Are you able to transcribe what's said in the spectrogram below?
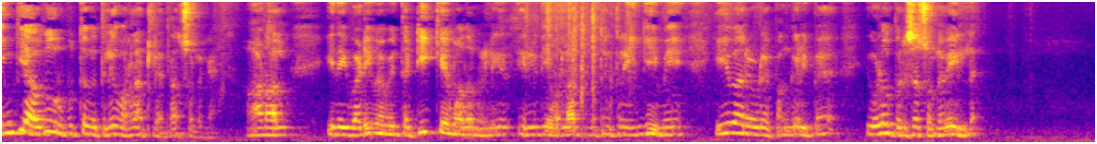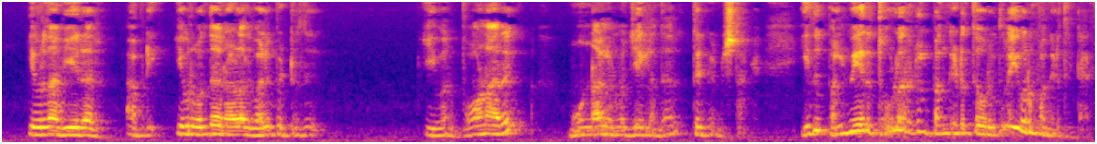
எங்கேயாவது ஒரு புத்தகத்திலே வரலாற்றில் இருந்தால் சொல்லுங்கள் ஆனால் இதை வடிவமைத்த டி கே மாதவன் எழுதிய எழுதிய வரலாற்று புத்தகத்தில் எங்கேயுமே ஈவாரையுடைய பங்களிப்பை இவ்வளோ பெருசாக சொல்லவே இல்லை. இவர் தான் வீரர் அப்படி. இவர் வந்ததுனால அது வலுப்பெற்றது. இவர் போனார் மூணு நாள் இன்னும் ஜெயிலில் இருந்தார் திருப்பி அனுப்பிச்சிட்டாங்க. இது பல்வேறு தோழர்கள் பங்கெடுத்த ஒரு இதில் இவரும் பங்கெடுத்துக்கிட்டார்.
